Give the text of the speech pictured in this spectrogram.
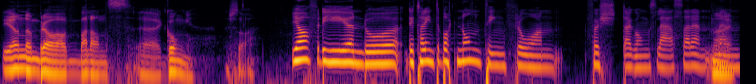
det är ändå en bra balansgång. så. Ja, för det är ju ändå, det tar inte bort någonting från första gångs läsaren, Nej. men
